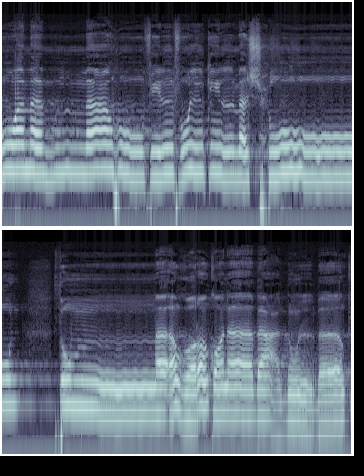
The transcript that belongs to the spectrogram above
ومن معه في الفلك المشحون. ثم أغرقنا بعد الباقين.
